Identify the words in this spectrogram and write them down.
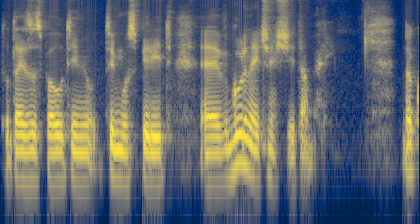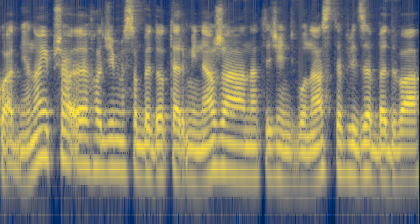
tutaj zespołu Teamu, teamu Spirit y, w górnej części tabeli. Dokładnie. No i przechodzimy sobie do terminarza na tydzień 12 w Lidze B2.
